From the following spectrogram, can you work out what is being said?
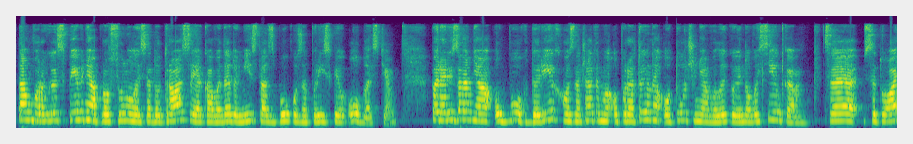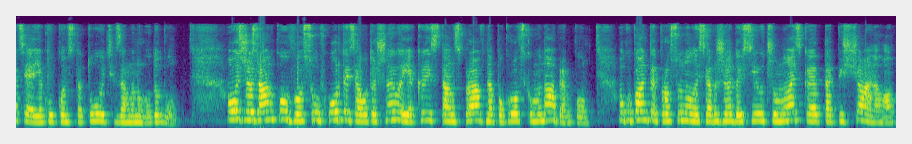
Там вороги з півдня просунулися до траси, яка веде до міста з боку Запорізької області. Перерізання обох доріг означатиме оперативне оточення великої новосілки. Це ситуація, яку констатують за минулу добу. А ось же зранку в ОСУ в Хортиця уточнили, який стан справ на Покровському напрямку. Окупанти просунулися вже до сіл Чумацьке та Піщаного,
